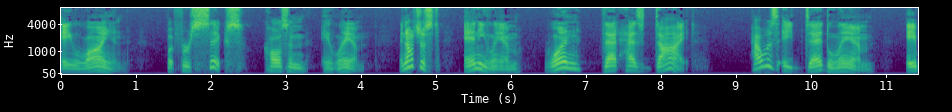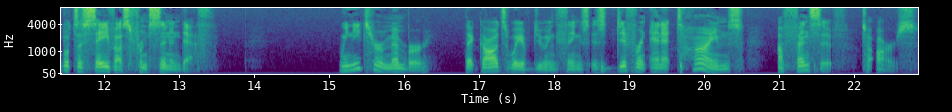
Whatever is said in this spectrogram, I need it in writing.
a lion, but verse 6 calls him a lamb. And not just any lamb, one that has died. How is a dead lamb able to save us from sin and death? We need to remember that God's way of doing things is different and at times offensive to ours.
